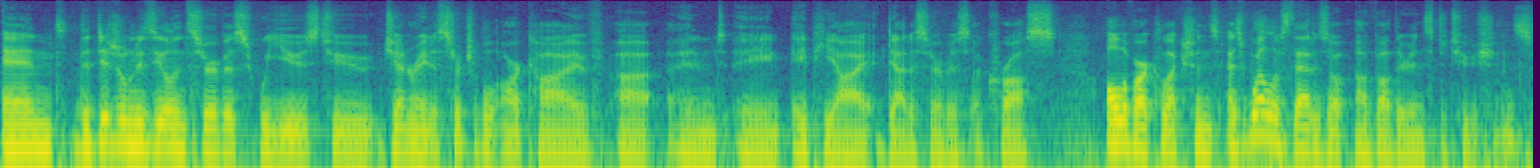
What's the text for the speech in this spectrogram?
and the Digital New Zealand service we use to generate a searchable archive uh, and an API data service across all of our collections, as well as that of, of other institutions.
